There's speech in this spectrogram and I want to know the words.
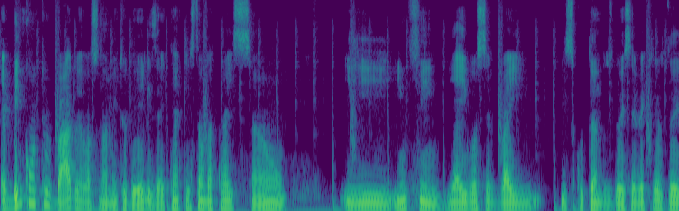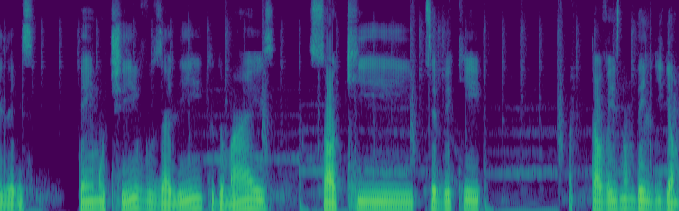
É bem conturbado o relacionamento deles, aí tem a questão da traição. E, enfim, e aí você vai escutando os dois, você vê que os dois eles têm motivos ali e tudo mais. Só que você vê que talvez não dê liga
